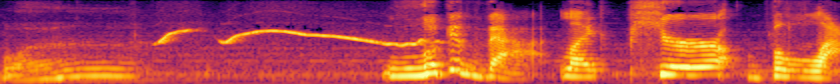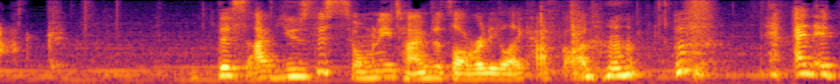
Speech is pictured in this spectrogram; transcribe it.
What? look at that, like pure black. This I've used this so many times it's already like half gone. and it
